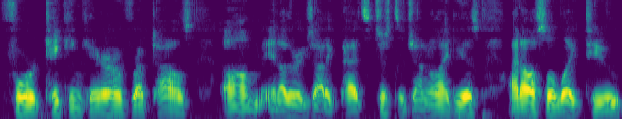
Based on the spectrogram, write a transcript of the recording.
for taking care of reptiles um, and other exotic pets, just the general ideas. I'd also like to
